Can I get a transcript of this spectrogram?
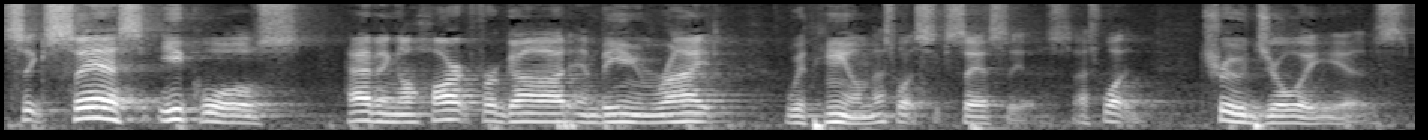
Success equals having a heart for God and being right with Him. That's what success is. That's what true joy is.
